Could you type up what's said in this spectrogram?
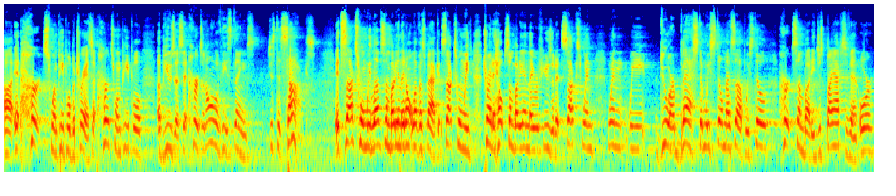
uh, it hurts when people betray us. It hurts when people abuse us. It hurts, and all of these things just it sucks. It sucks when we love somebody and they don't love us back. It sucks when we try to help somebody and they refuse it. It sucks when, when we do our best and we still mess up. We still hurt somebody just by accident or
